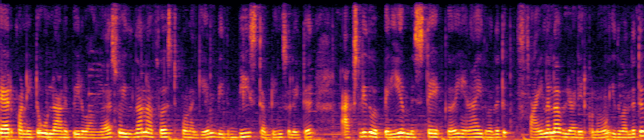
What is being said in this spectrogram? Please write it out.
டேர் பண்ணிவிட்டு உள்ளே அனுப்பிடுவாங்க. ஸோ இதுதான் நான் ஃபர்ஸ்ட் போன கேம் இது பீஸ்ட் அப்படின்னு சொல்லிட்டு. ஆக்சுவலி இது ஒரு பெரிய மிஸ்டேக்கு ஏன்னா இது வந்துட்டு ஃபைனலாக விளையாடி இருக்கணும் இது வந்துட்டு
